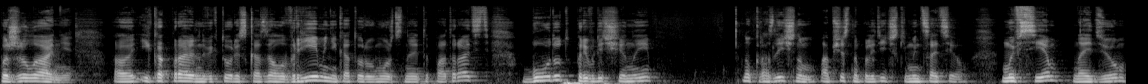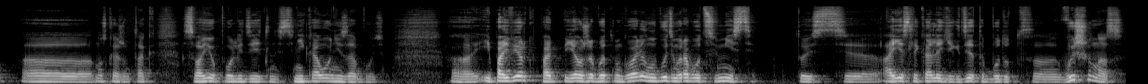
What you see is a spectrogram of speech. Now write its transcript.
пожелания, э, и, как правильно Виктория сказала, времени, которое вы можете на это потратить, будут привлечены ну, к различным общественно-политическим инициативам. Мы всем найдем, э, ну, скажем так, свое поле деятельности, никого не забудем. Э, и поверь, я уже об этом говорил, мы будем работать вместе. То есть, э, а если коллеги где-то будут выше нас,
